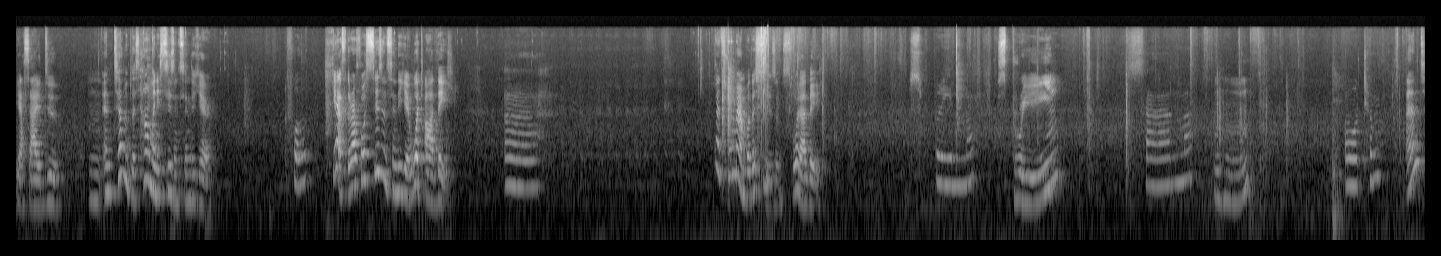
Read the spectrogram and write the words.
Yes, I do. Mm, and tell me, please, how many seasons in the year? Four. Yes, there are four seasons in the year. What are they? Uh, Let's remember the seasons. What are they? spring, Spring. summer, Mm-hmm. autumn, And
